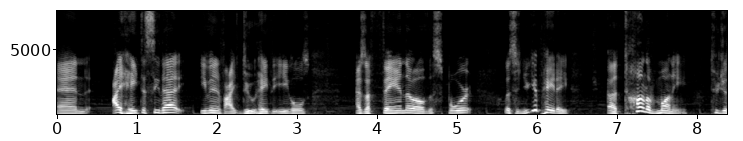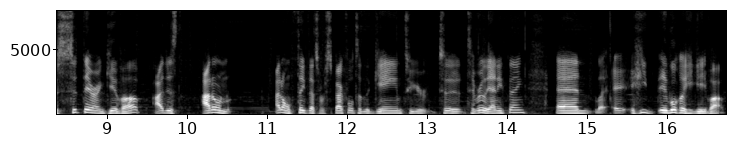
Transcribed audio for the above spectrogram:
and I hate to see that. Even if I do hate the Eagles, as a fan though of the sport, listen, you get paid a a ton of money to just sit there and give up. I just I don't I don't think that's respectful to the game, to your to, to really anything. And it- he it looked like he gave up.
